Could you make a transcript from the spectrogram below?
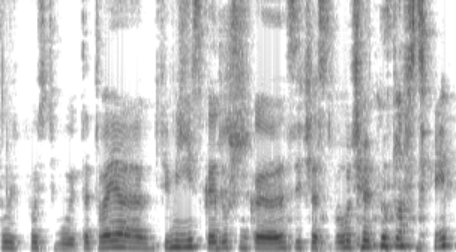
Пусть, пусть будет. А твоя феминистская душенька сейчас получает наслаждение.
